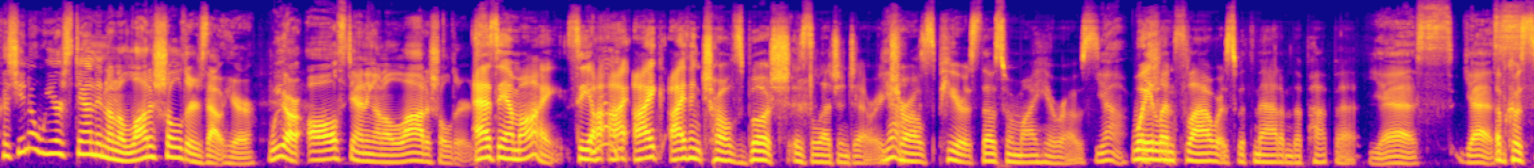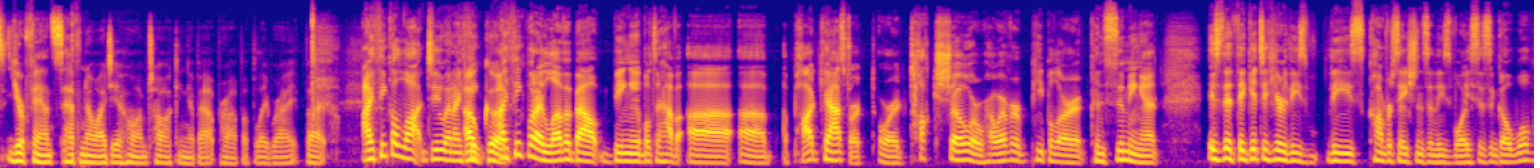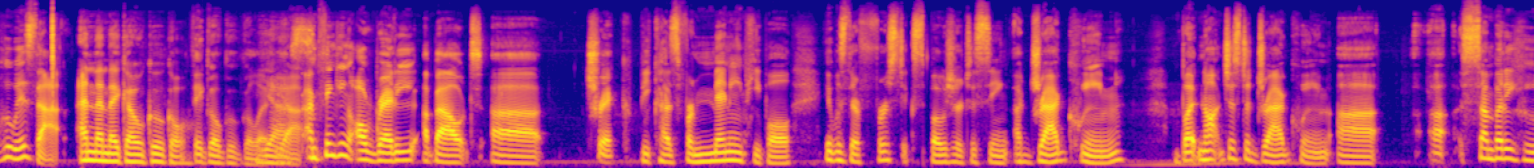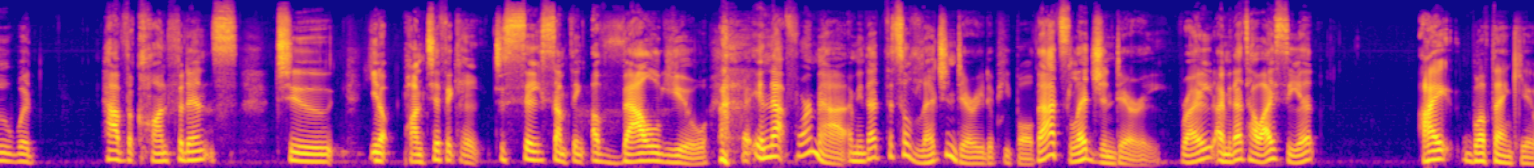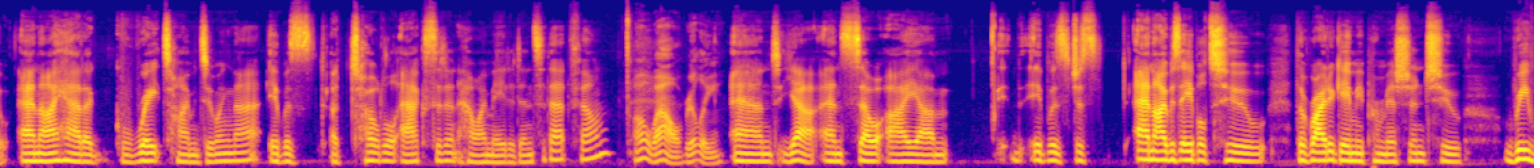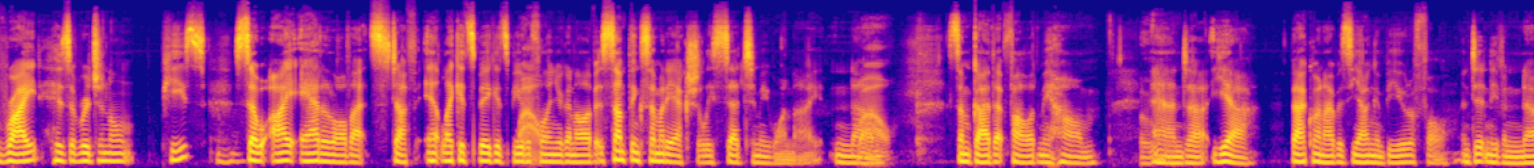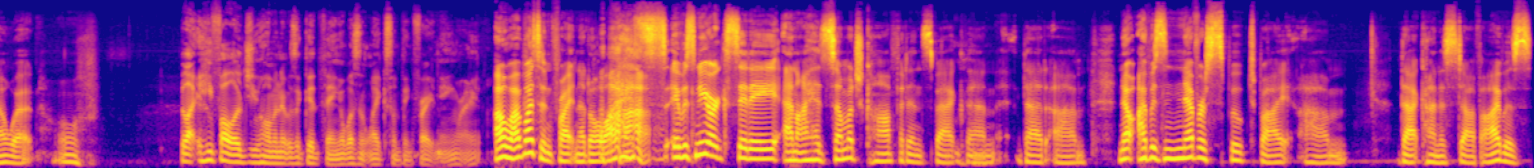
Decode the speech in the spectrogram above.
Because you know we are standing on a lot of shoulders out here. We are all standing on a lot of shoulders. As am I. See, Yeah. I, I, I think Charles Busch is legendary. Yeah. Charles Pierce, those were my heroes. yeah, Wayland sure. Flowers with Madame the Puppet. Yes, yes. Of course, your fans have no idea who I'm talking about, probably, right? But I think a lot do, and I Oh, think I think what I love about being able to have a a, a podcast or or a talk show or however people are consuming it is that they get to hear these these conversations and these voices and go, well, who is that? and then they go Google. They go Google it. Yeah, I'm thinking already about uh, Trick because for many people it was their first exposure to seeing a drag queen, but not just a drag queen, uh, uh, somebody who would have the confidence to you know pontificate to say something of value in that format. I mean that that's so legendary to people. That's legendary right? I mean that's how i see it. I well, thank you. And I had a great time doing that. It was a total accident how I made it into that film. oh wow. Really? And yeah, and so I um it, it was just and I was able to the writer gave me permission to rewrite his original piece. Mhm. So I added all that stuff in like it's big, it's beautiful, Wow. and you're gonna love it. It's something somebody actually said to me one night. And, um, wow Some guy that followed me home. Ooh. And uh, yeah, back when I was young and beautiful and didn't even know it. Oof. like he followed you home and it was a good thing it wasn't like something frightening right Oh, I wasn't frightened at all. I had, it was New York City, and I had so much confidence back Mhm. then that um, no, I was never spooked by um, that kind of stuff. I was,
